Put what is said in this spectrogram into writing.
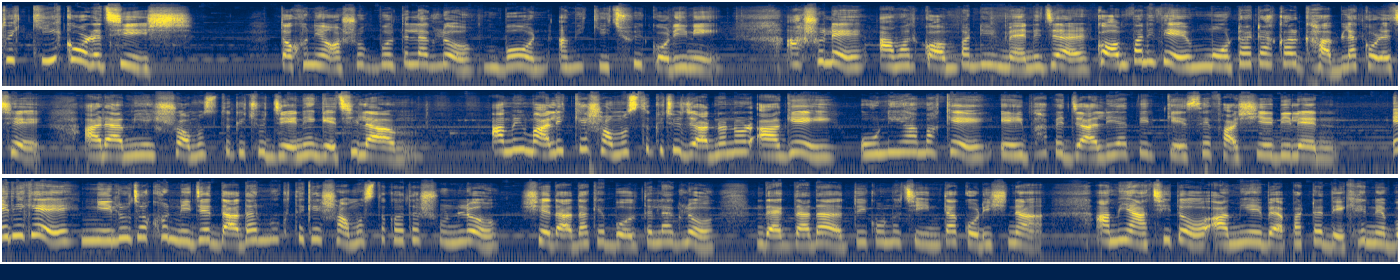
তুই কি করেছিস? তখনই অশোক বলতে লাগল, বোন, আমি কিছুই করিনি। আসলে আমার কোম্পানির ম্যানেজার কোম্পানিতে মোটা টাকার ঘাবলা করেছে, আর আমি এই সমস্ত কিছু জেনে গেছিলাম। আমি মালিককে সমস্ত কিছু জানানোর আগেই উনি আমাকে এইভাবে জালিয়াতির কেসে ফাঁসিয়ে দিলেন। এদিকে নীলু যখন নিজের দাদার মুখ থেকে সমস্ত কথা শুনলো, সে দাদাকে বলতে লাগল, দেখ দাদা, তুই কোনো চিন্তা করিস না। আমি আছি তো, আমি এই ব্যাপারটা দেখে নেব।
